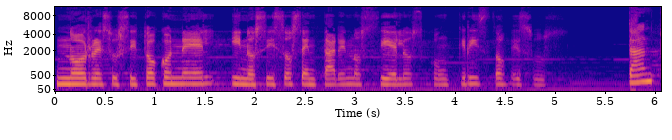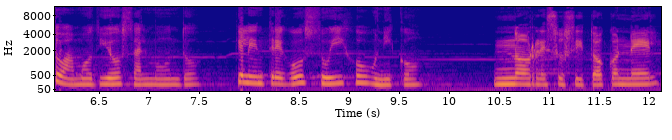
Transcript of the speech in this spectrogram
Nos resucitó con Él y nos hizo sentar en los cielos con Cristo Jesús. Tanto amó Dios al mundo que le entregó su Hijo único. Nos resucitó con Él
